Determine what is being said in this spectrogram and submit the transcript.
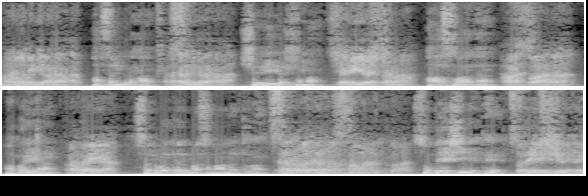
ಮನೋನಿಗ್ರಹ ಅಸಂಗ್ರಹ ಅಸಂಗ್ರಹ ಶರೀರ ಶ್ರಮ ಶರೀರ ಶ್ರಮ ಆಸ್ವಾದ ಆಸ್ವಾದ ಅಭಯ ಅಭಯ ಸರ್ವಧರ್ಮ ಸಮಾನತ್ವ ಸರ್ವಧರ್ಮ ಸಮಾನತ್ವ ಸ್ವದೇಶೀಯತೆ ಸ್ವದೇಶೀಯತೆ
